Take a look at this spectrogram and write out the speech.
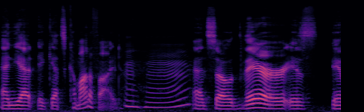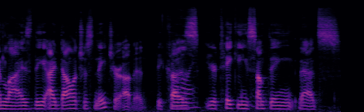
and yet it gets commodified. Mm-hmm. And so there is in lies the idolatrous nature of it because you're taking something that's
